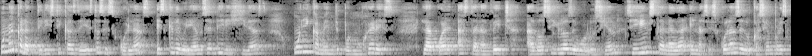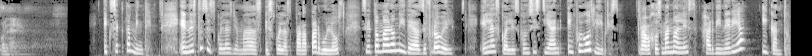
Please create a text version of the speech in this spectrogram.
Una característica de estas escuelas es que deberían ser dirigidas únicamente por mujeres, la cual hasta la fecha, a dos siglos de evolución, sigue instalada en las escuelas de educación preescolar. Exactamente. En estas escuelas llamadas escuelas para párvulos se tomaron ideas de Frobel, en las cuales consistían en juegos libres, trabajos manuales, jardinería y canto.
